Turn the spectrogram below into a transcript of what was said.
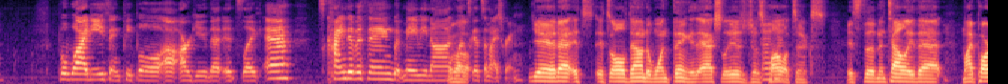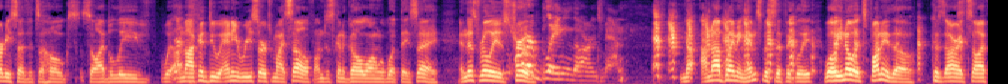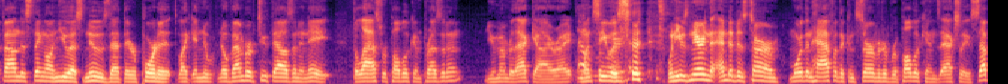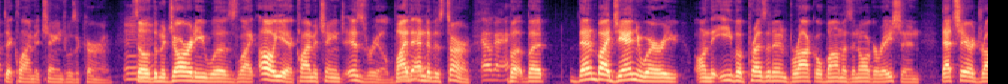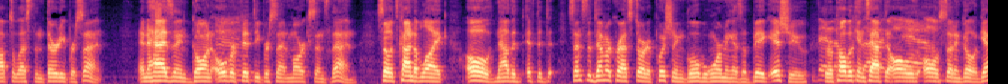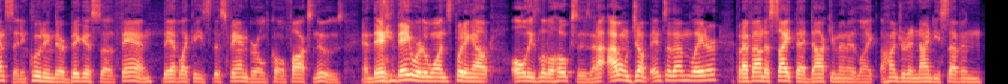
But why do you think people uh, argue that it's like, eh, it's kind of a thing, but maybe not. Well, Let's get some ice cream. Yeah, that it's it's all down to one thing. It actually is just mm-hmm. politics. It's the mentality that my party says it's a hoax, so I believe I'm not going to do any research myself. I'm just going to go along with what they say, and this really is you true. Are blaming the orange man. no, I'm not blaming him specifically. Well, you know it's funny though, because all right, so I found this thing on U.S. News that they reported like in November of 2008, the last Republican president you remember that guy, right? Oh, Once Lord. he was when he was nearing the end of his term, more than half of the conservative Republicans actually accepted climate change was occurring. Mm-hmm. So the majority was like, "Oh yeah, climate change is real." By mm-hmm. the end mm-hmm. of his term. Okay. But but then by January on the eve of President Barack Obama's inauguration, that share dropped to less than 30% and it hasn't gone over 50% mm. mark since then. So it's kind of like, oh, now that if the since the Democrats started pushing global warming as a big issue, then the Republicans sudden, have to all yeah. all of a sudden go against it, including their biggest uh, fan. They have like these this fan girl called Fox News, and they they were the ones putting out all these little hoaxes. And I, I won't jump into them later, but I found a site that documented like 197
